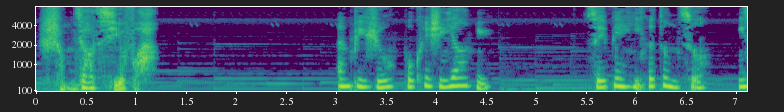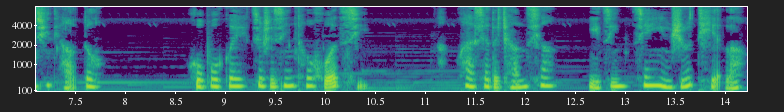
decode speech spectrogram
什么叫欺负啊？比如不愧是妖女，随便一个动作，一句挑逗。胡不归就是心头火起，胯下的长枪已经坚硬如铁了。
